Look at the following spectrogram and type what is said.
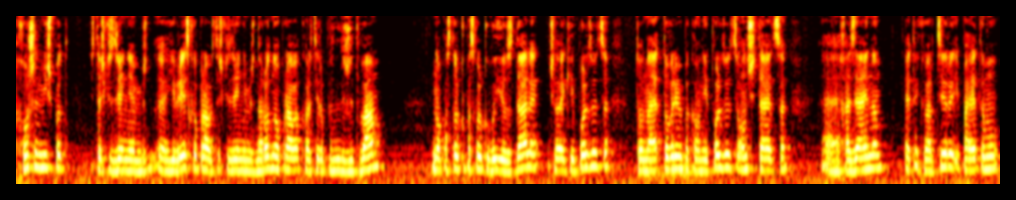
хошен мишпот, с точки зрения э, еврейского права, с точки зрения международного права, квартира принадлежит вам, но поскольку, поскольку вы ее сдали, человек ей пользуется, то на то время, пока он ей пользуется, он считается э, хозяином этой квартиры, и поэтому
